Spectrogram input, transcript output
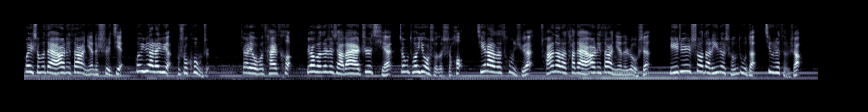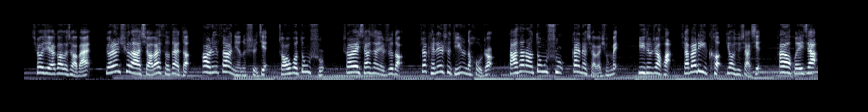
为什么在2032年的世界会越来越不受控制。这里我们猜测，有可能是小白之前挣脱右手的时候，极大的痛觉传到了他在2032年的肉身，以至于受到了一定程度的精神损伤。秋姐告诉小白，有人去了小白所在的2032年的世界，找过东叔。稍微想想也知道，这肯定是敌人的后招，打算让东叔干掉小白兄妹。一听这话，小白立刻要求下线，他要回家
